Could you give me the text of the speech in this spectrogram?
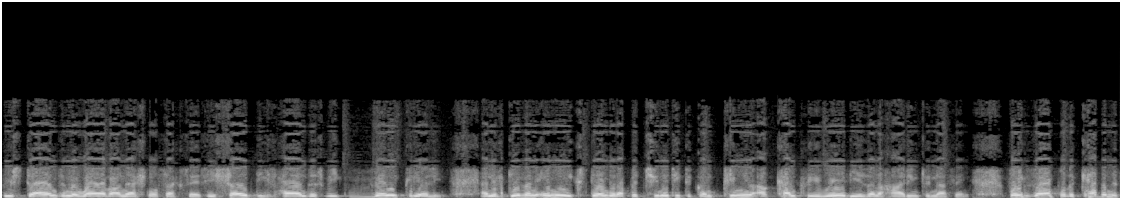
who stands in the way of our national success. He showed his hand this week very clearly. And if given any extended opportunity to continue, our country really is on a hiding to nothing. For example, the cabinet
